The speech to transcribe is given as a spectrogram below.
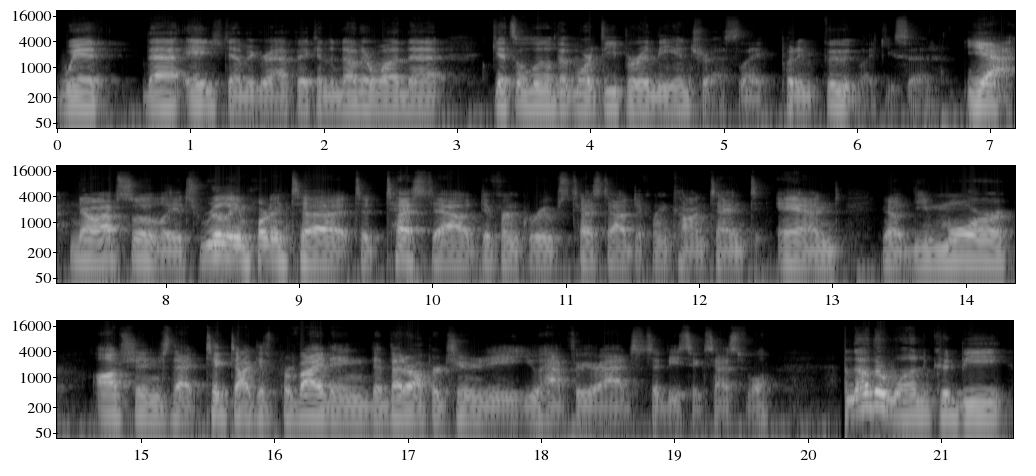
with that age demographic, and another one that gets a little bit more deeper in the interest, like putting food, like you said. Yeah, no, absolutely. It's really important to to test out different groups, test out different content, and you know, the more options that TikTok is providing, the better opportunity you have for your ads to be successful. Another one could be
